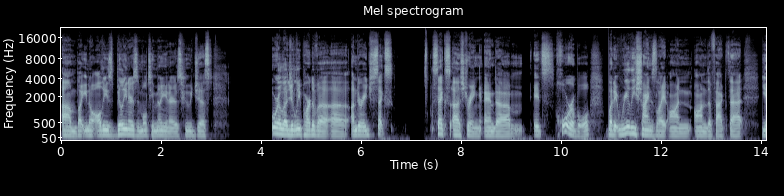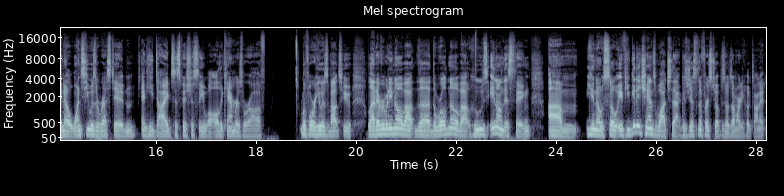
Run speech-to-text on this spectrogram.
um, but you know, all these billionaires and multimillionaires who just were allegedly part of a, a underage sex sex uh, string. And um it's horrible but it really shines light on on the fact that you know once he was arrested and he died suspiciously while all the cameras were off before he was about to let everybody know about the the world know about who's in on this thing. Um you know so if you get a chance watch that because just in the first two episodes i'm already hooked on it.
